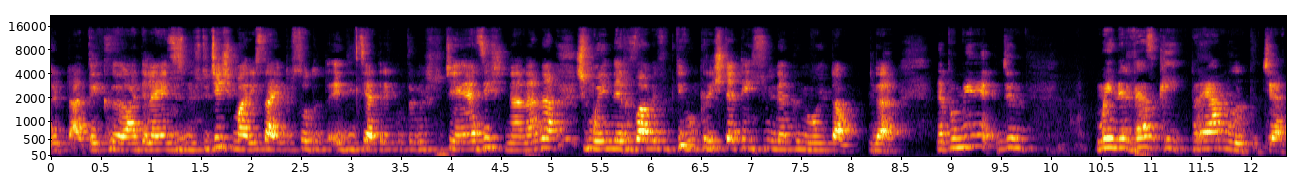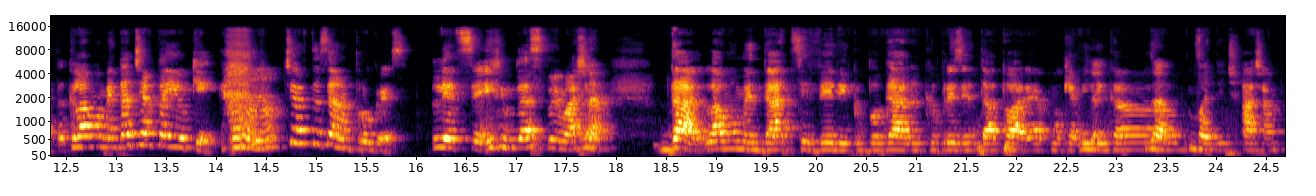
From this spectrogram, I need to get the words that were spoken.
dreptate, că Adela i-a zis nu știu ce și Marisa, episodul, ediția trecută, nu știu ce, i-a zis și na, na, na, și mă enervam, efectiv, îmi creștea tensiunea când mă uitam. Da. Dar pe mine, gen, mă enervează că e prea mult ceartă. Că la un moment dat cearta e ok. Ceartă înseamnă progres. Let's say, da, să spunem așa. Da. Dar, la un moment dat, se vede că băgară, că prezentatoarea, cum o cheamă, Da. Ilinca, Da, vai, deci. așa.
